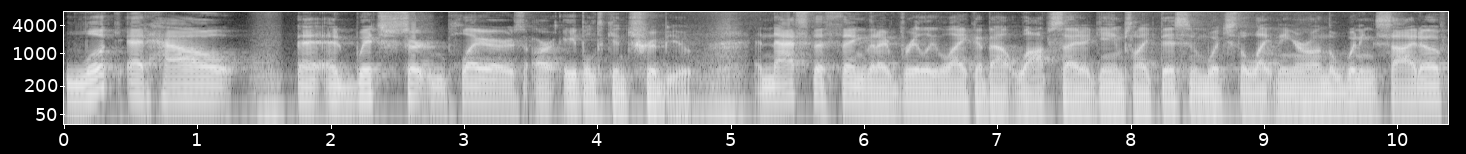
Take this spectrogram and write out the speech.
look at how at which certain players are able to contribute. And that's the thing that I really like about lopsided games like this in which the Lightning are on the winning side of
